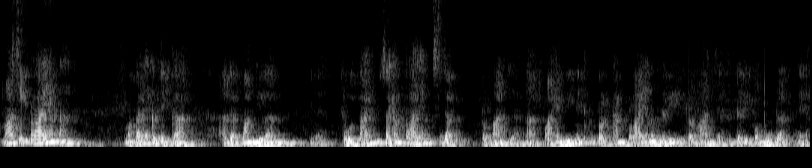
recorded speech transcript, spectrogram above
masih pelayanan. Makanya ketika ada panggilan ya, full time, saya kan pelayan sejak remaja. Nah Pak Hendy ini kan rekan pelayanan dari remaja, dari pemuda, ya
